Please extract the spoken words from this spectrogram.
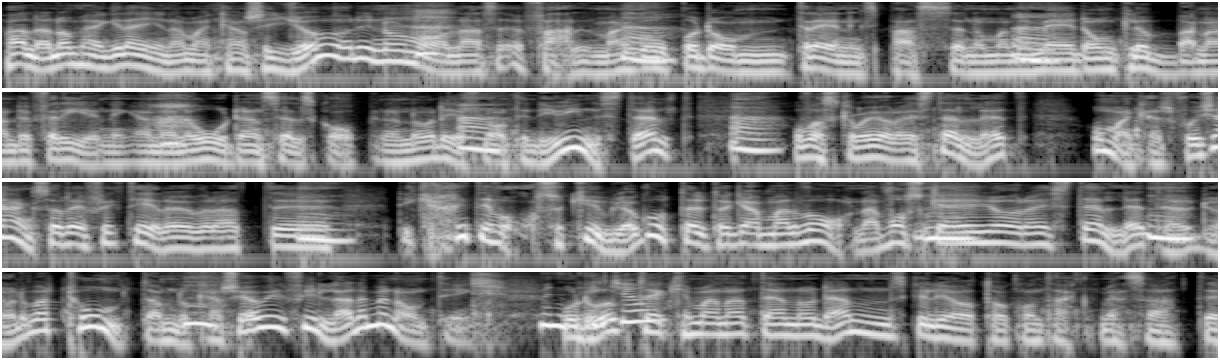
för alla de här grejerna man kanske gör i normala fall, man går på de träningspassen och man är med i de klubbarna eller föreningarna eller ordenssällskapen eller vad det är för någonting, det är ju inställt. Och vad ska man göra istället? Och man kanske får chans att reflektera över att eh, det kanske inte var så kul, jag har gått där utav gammal vana, vad ska jag göra istället? Mm. Nu har det varit tomt, ja, men då kanske jag vill fylla det med någonting. Men och då jag- upptäcker man att den och den skulle jag ta kontakt med. Så att eh,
